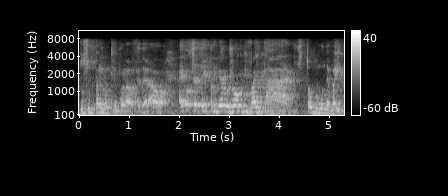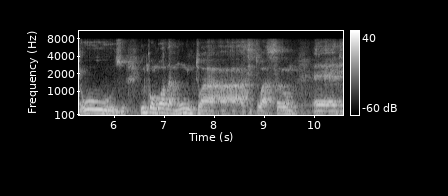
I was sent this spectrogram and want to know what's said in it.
do, Supremo Tribunal Federal, aí você tem primeiro o jogo de vaidades, todo mundo é vaidoso, incomoda muito a, a, a situação é, de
